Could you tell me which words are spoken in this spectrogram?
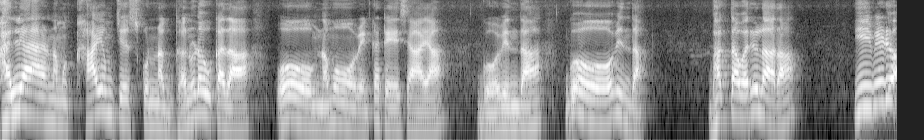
కళ్యాణము ఖాయం చేసుకున్న గనుడవు కదా. ఓం నమో వెంకటేశాయ. గోవింద గోవింద. భక్తవర్యులారా ఈ వీడియో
